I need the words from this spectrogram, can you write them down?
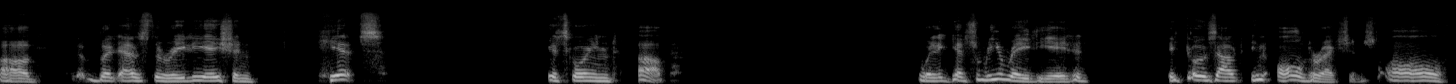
Uh, but as the radiation hits, it's going up. When it gets re-radiated, it goes out in all directions, all,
